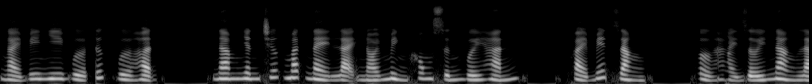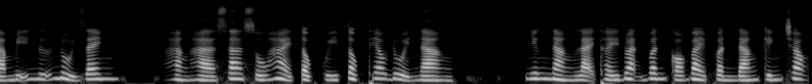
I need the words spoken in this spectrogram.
Ngải Vi Nhi vừa tức vừa hận. Nam nhân trước mắt này lại nói mình không xứng với hắn. Phải biết rằng, ở hải giới nàng là mỹ nữ nổi danh. Hàng hà xa số hải tộc quý tộc theo đuổi nàng. Nhưng nàng lại thấy đoạn vân có vài phần đáng kính trọng.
